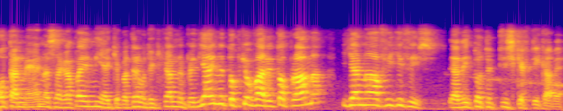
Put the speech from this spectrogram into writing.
όταν ένας αγαπάει μία και παντρεύονται και κάνουν παιδιά, είναι το πιο βαρετό πράγμα για να αφηγηθείς. Δηλαδή τότε τι σκεφτήκαμε.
